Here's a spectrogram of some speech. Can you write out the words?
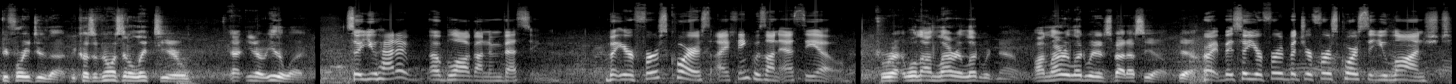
before you do that, because if no one's going to link to you, uh, you know, either way. So you had a, a blog on investing, but your first course, I think, was on SEO. Correct. Well, on Larry Ludwig now. On Larry Ludwig, it's about SEO. Yeah. Right. But so your first, but your first course that you launched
